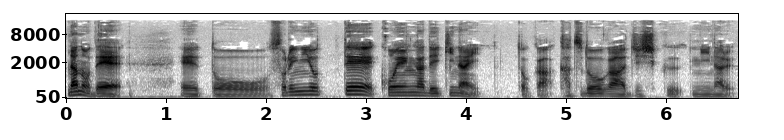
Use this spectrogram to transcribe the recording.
なので、えっ、ー、と、それによって公演ができないとか活動が自粛になる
